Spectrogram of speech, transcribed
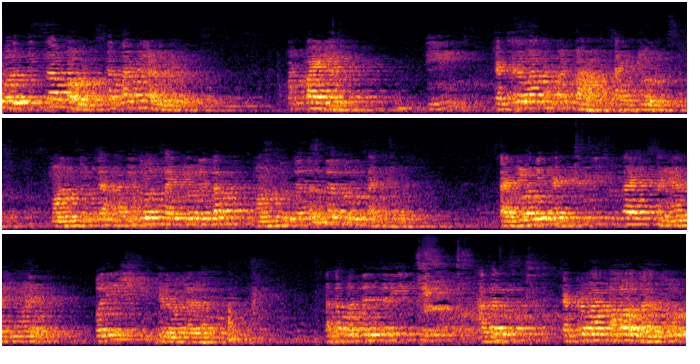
परतीचा पाऊस हा तामिळनाडू येतो आपण पाहिलं की चक्रवात आपण पाहतो सायक्लोन. मान्सूनच्या आधी दोन सायक्लोन येतात मान्सूनच्या नंतर दोन सायक्लोन सायक्लोनिक ऍक्टिव्हिटी सुद्धा या सह्याद्रीमुळे बरीचशी फिरवल्या जातो. आता मध्यंतरी एक आता चक्रवात आला होता तो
